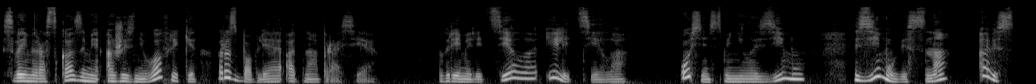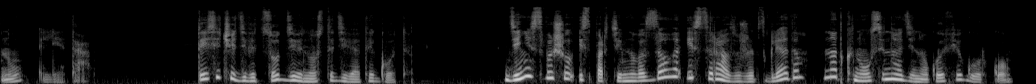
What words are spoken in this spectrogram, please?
своими рассказами о жизни в Африке разбавляя однообразие. Время летело и летело. Осень сменила зиму, зиму — весна, а весну — лето. 1999 год. Денис вышел из спортивного зала и сразу же взглядом наткнулся на одинокую фигурку.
